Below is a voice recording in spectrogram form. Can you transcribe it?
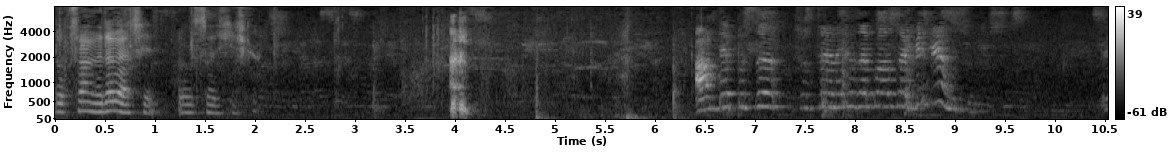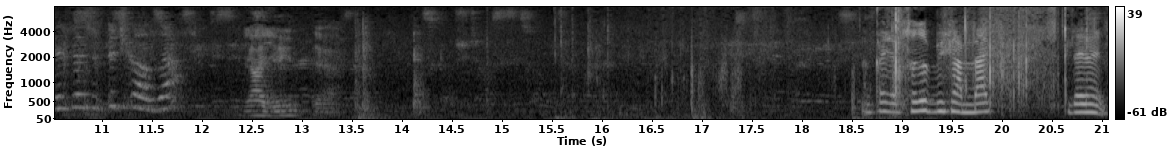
90 lira verseydin. Olsaydı keşke. Antep fıstığı, fıstığı ne kadar pahalı sen bilmiyor musun? Bir de sütlü çikolata. Ya yere gitti ya. Arkadaşlar tadı mükemmel. Deneyin.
